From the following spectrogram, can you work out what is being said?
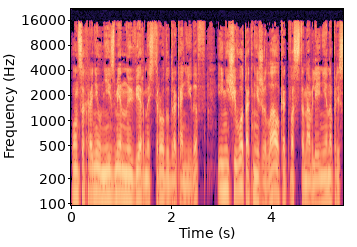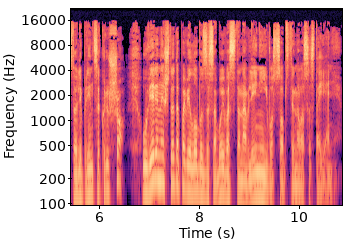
Он сохранил неизменную верность роду драконидов и ничего так не желал, как восстановление на престоле принца Крюшо, уверенный, что это повело бы за собой восстановление его собственного состояния.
